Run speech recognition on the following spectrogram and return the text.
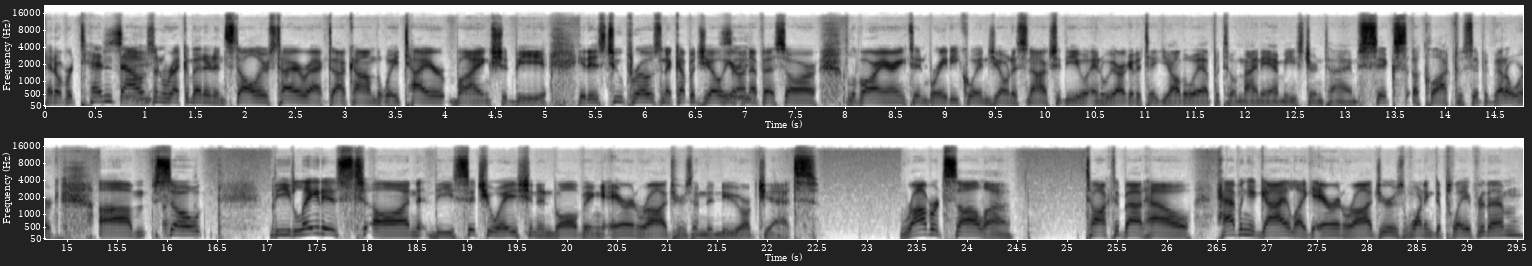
and over 10,000 recommended installers. TireRack.com, the way tire buying should be. It is two pros and a cup of Joe here See? on FSR. LaVar Arrington, Brady Quinn, Jonas Knox with you, and we are going to take you all the way up until 9 a.m. Eastern Time, 6 o'clock Pacific. That'll work. Um, so. The latest on the situation involving Aaron Rodgers and the New York Jets. Robert Saleh talked about how having a guy like Aaron Rodgers wanting to play for them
